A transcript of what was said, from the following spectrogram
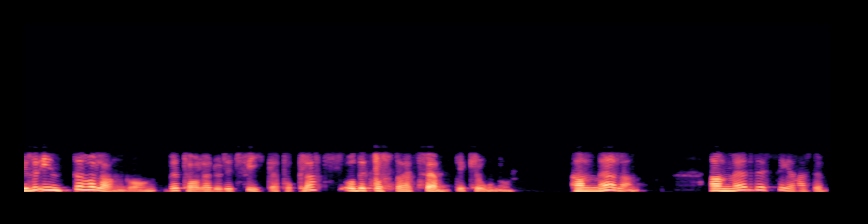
Vill du inte ha landgång betalar du ditt fika på plats och det kostar 50 kronor. Anmälan. Anmäl dig senast den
